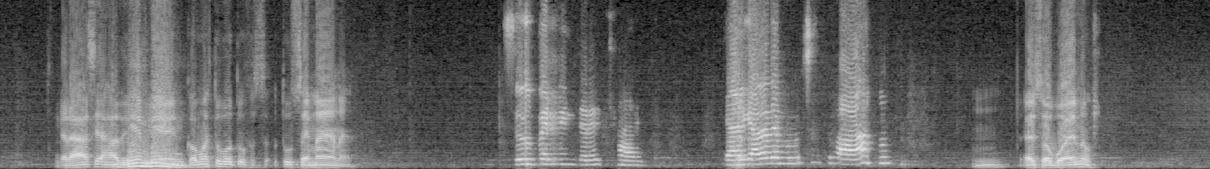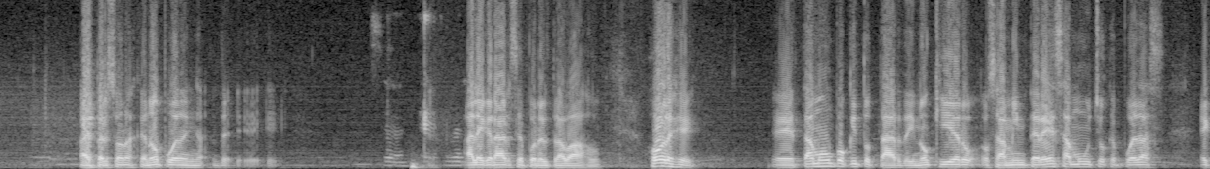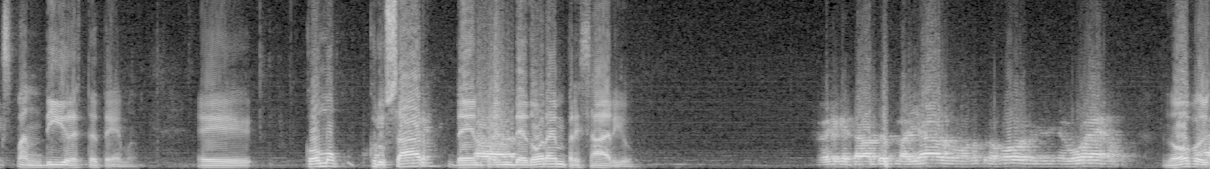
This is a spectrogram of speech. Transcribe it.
Gracias a Dios. Bien, bien. ¿Cómo estuvo tu, semana? Súper interesante. Cargada de mucho trabajo. Mm, eso es bueno. Hay personas que no pueden eh, eh, alegrarse por el trabajo. Jorge, eh, estamos un poquito tarde y no quiero, o sea, me interesa mucho que puedas expandir este tema. Eh, ¿Cómo cruzar de emprendedor a empresario? que estaba desplayado con otro joven y dije, bueno, no, pues,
